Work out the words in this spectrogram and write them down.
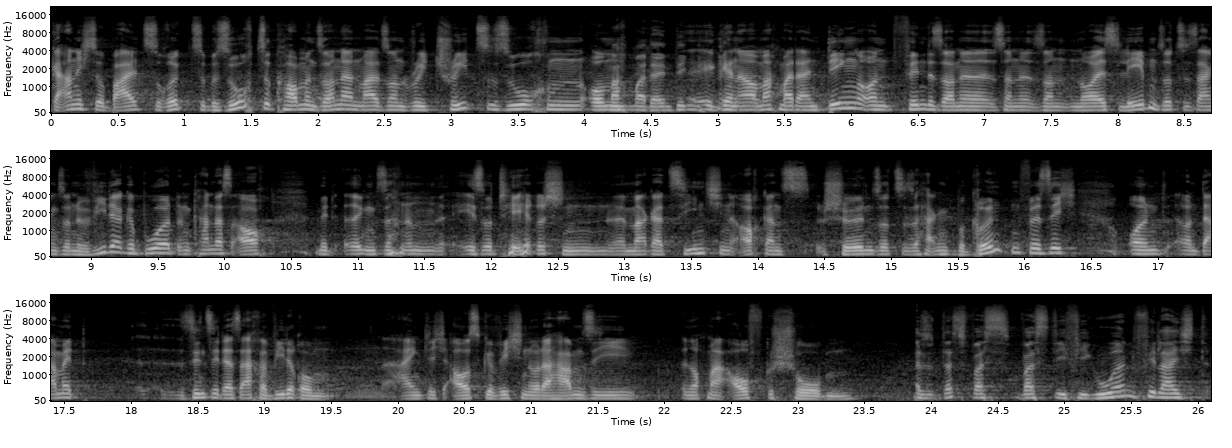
gar nicht so bald zurück zu Besuch zu kommen, sondern mal so ein Retreat zu suchen, um mach mal dein Ding. Äh, genau, mach mal dein Ding und finde so, eine, so, eine, so ein neues Leben sozusagen, so eine Wiedergeburt und kann das auch mit irgendeinem so esoterischen Magazinchen auch ganz schön sozusagen begründen für sich und, und damit sind Sie der Sache wiederum eigentlich ausgewichen oder haben Sie nochmal aufgeschoben? Also das, was, was die Figuren vielleicht,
